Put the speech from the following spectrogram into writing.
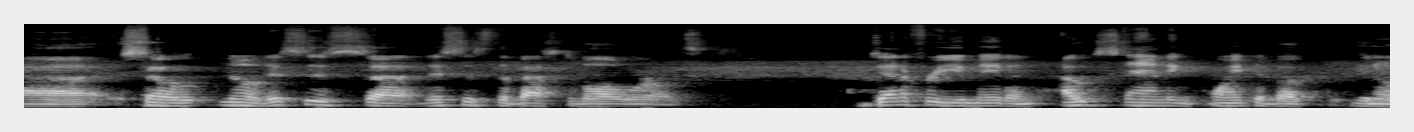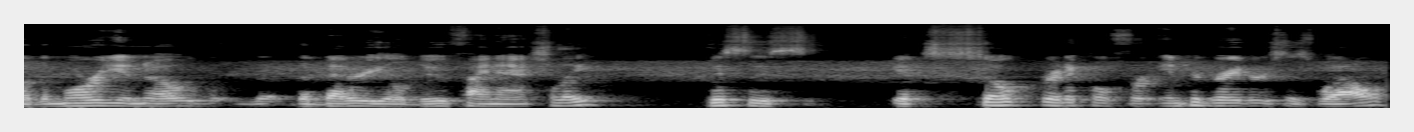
Uh, so no, this is uh, this is the best of all worlds. Jennifer, you made an outstanding point about you know the more you know, the, the better you'll do financially. This is it's so critical for integrators as well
